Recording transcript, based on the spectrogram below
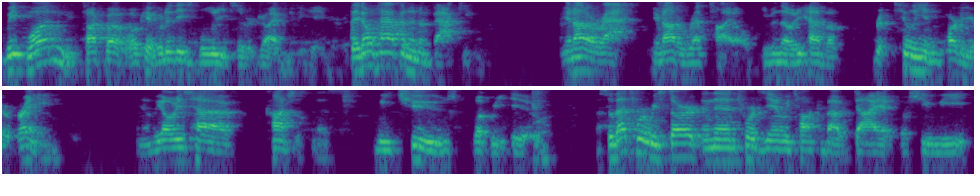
week one. We talk about okay, what are these beliefs that are driving the behavior? They don't happen in a vacuum. You're not a rat you're not a reptile, even though you have a reptilian part of your brain. You know, we always have consciousness. We choose what we do. So that's where we start. And then towards the end, we talk about diet, what you eat,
